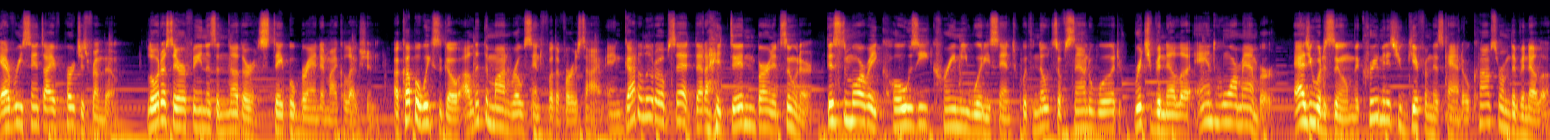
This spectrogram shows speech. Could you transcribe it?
every scent I've purchased from them. L'or de Seraphine is another staple brand in my collection. A couple weeks ago, I lit the Monroe scent for the first time and got a little upset that I didn't burn it sooner. This is more of a cozy, creamy woody scent with notes of sandalwood, rich vanilla, and warm amber. As you would assume, the creaminess you get from this candle comes from the vanilla.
